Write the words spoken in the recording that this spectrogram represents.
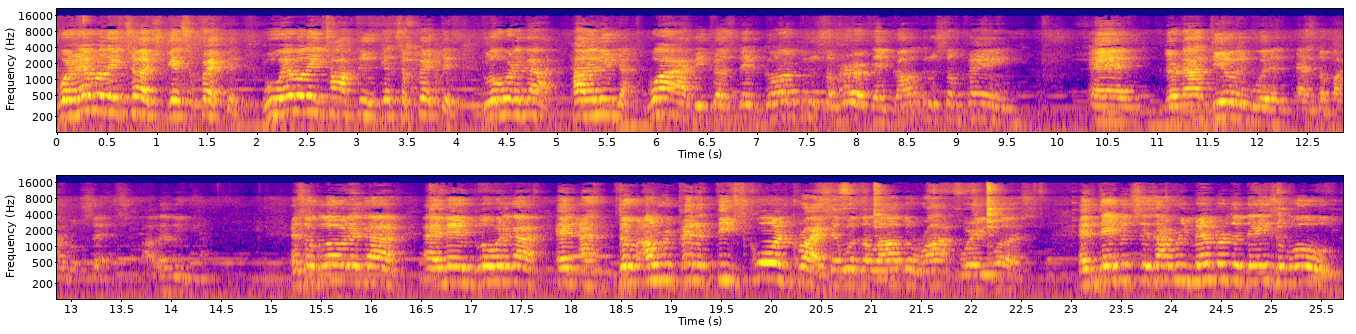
Wherever they touch gets affected. Whoever they talk to gets affected. Glory to God. Hallelujah. Why? Because they've gone through some hurt. They've gone through some pain. And they're not dealing with it as the Bible says. Hallelujah. And so glory to God. Amen. Glory to God. And uh, the unrepentant thief scorned Christ and was allowed to rot where he was. And David says, I remember the days of old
